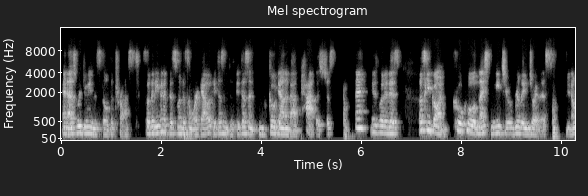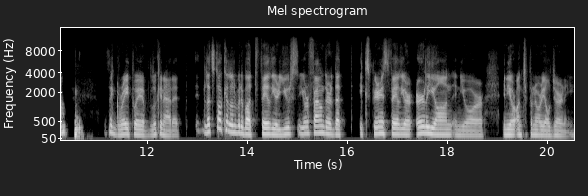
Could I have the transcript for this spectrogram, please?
And as we're doing this, build the trust so that even if this one doesn't work out, it doesn't it doesn't go down a bad path. It's just, eh, is what it is. Let's keep going. Cool, cool. Nice to meet you. Really enjoy this. You know. That's a great way of looking at it. Let's talk a little bit about failure. You you're a founder that experienced failure early on in your in your entrepreneurial journey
